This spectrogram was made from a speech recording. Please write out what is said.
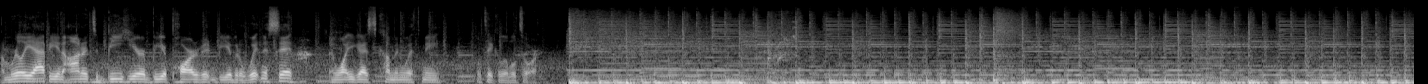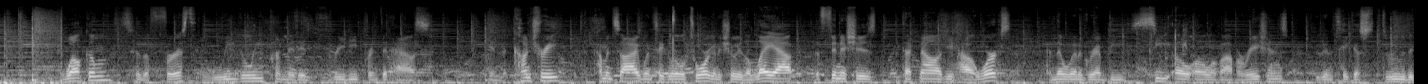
I'm really happy and honored to be here, be a part of it, and be able to witness it. I want you guys to come in with me. We'll take a little tour. Welcome to the first legally permitted 3D printed house in the country. Come inside, we're gonna take a little tour, we're gonna show you the layout, the finishes, the technology, how it works, and then we're gonna grab the COO of operations, who's gonna take us through the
